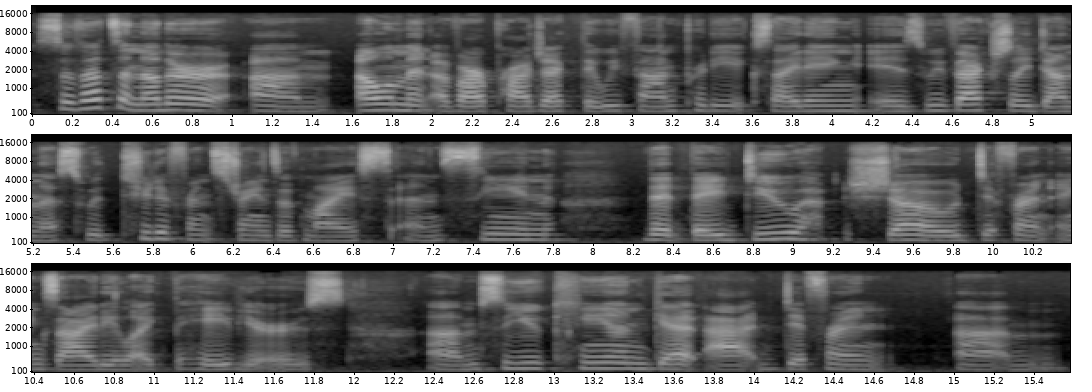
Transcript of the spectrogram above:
So that's another um, element of our project that we found pretty exciting is we've actually done this with two different strains of mice and seen that they do show different anxiety-like behaviors. Um, so you can get at different um,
